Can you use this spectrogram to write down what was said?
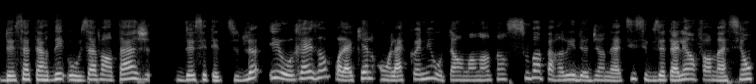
de s'attarder aux avantages de cette étude-là et aux raisons pour lesquelles on la connaît autant. On en entend souvent parler de John Hattie. Si vous êtes allé en formation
